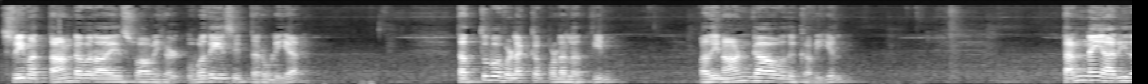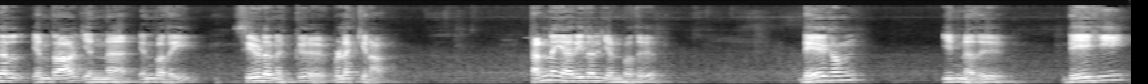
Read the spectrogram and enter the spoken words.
ஸ்ரீமத் தாண்டவராய சுவாமிகள் உபதேசித்தருளிய தத்துவ விளக்கப் படலத்தின் பதினான்காவது கவியில் தன்னை அறிதல் என்றால் என்ன? என்பதை சீடனுக்கு விளக்கினார். தன்னை அறிதல் என்பது தேகம் இன்னது தேகி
